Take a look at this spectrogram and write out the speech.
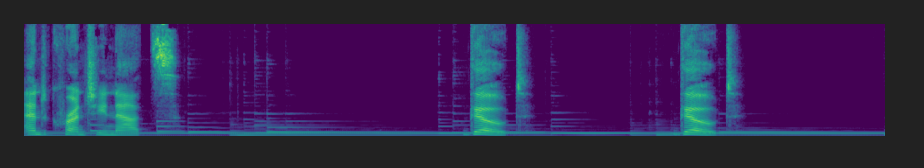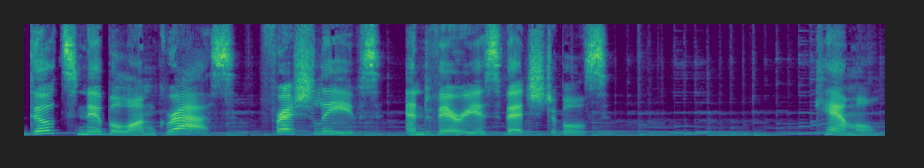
and crunchy nuts. Goat Goat Goats nibble on grass, fresh leaves, and various vegetables. Camel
